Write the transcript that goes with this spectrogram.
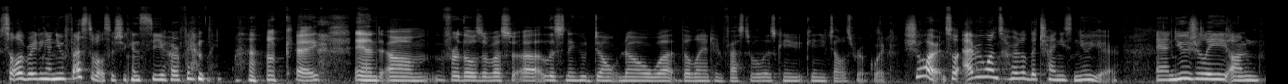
celebrating a new festival so she can see her family. okay. And um, for those of us uh, listening who don't know what the Lantern Festival is, can you can you tell us real quick? Sure. So everyone's heard of the Chinese New Year, and usually um,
